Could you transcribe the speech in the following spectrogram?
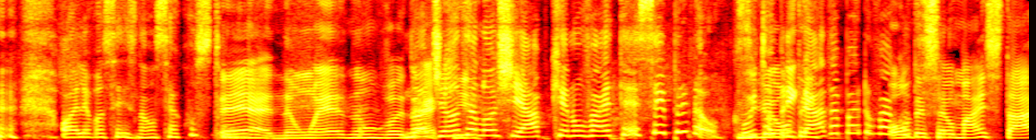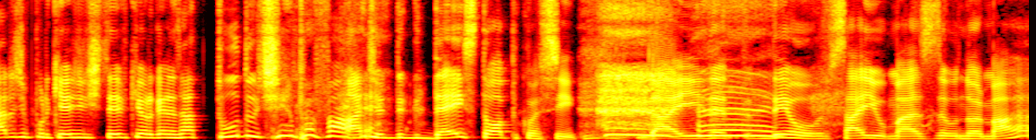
Olha, vocês não se acostumam. é, não é. Não, vou- Não é adianta que elogiar, porque não vai ter sempre, não. Inclusive, Muito ontem- obrigada, mas não vai Ontem acontecer. saiu mais tarde porque a gente teve que organizar tudo que tinha pra falar. Tinha 10 tópicos, assim. Daí de- deu, saiu. Mas o normal,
